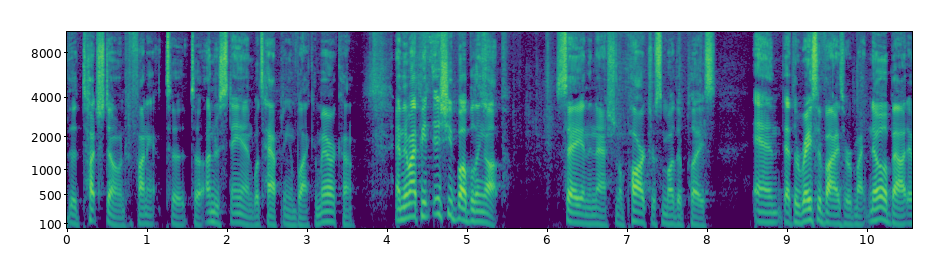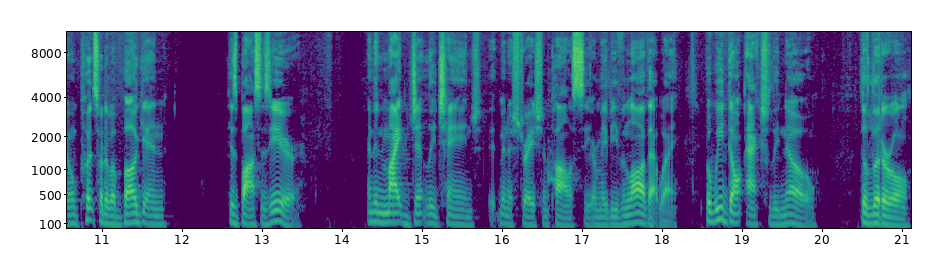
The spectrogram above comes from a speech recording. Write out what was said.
the touchstone to finding to, to understand what's happening in black America. And there might be an issue bubbling up, say in the national parks or some other place, and that the race advisor might know about and will put sort of a bug in his boss's ear and then might gently change administration policy or maybe even law that way. But we don't actually know the literal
